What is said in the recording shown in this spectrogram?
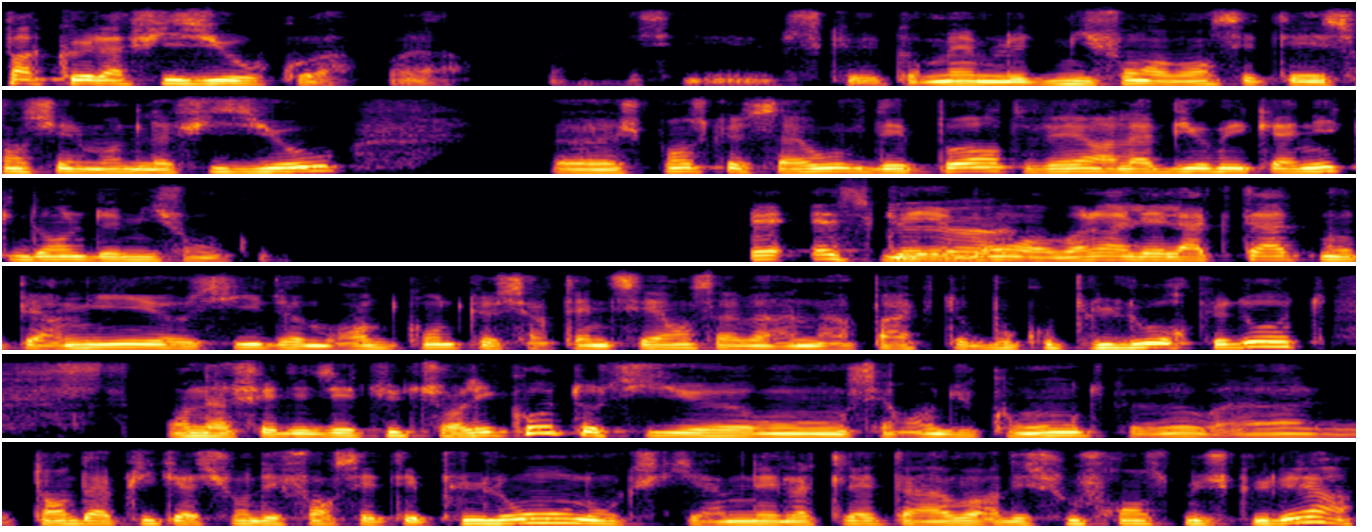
pas que la physio, quoi. Voilà. Parce que quand même le demi-fond avant c'était essentiellement de la physio. Euh, je pense que ça ouvre des portes vers la biomécanique dans le demi-fond. est-ce que Mais bon, euh, voilà, les lactates m'ont permis aussi de me rendre compte que certaines séances avaient un impact beaucoup plus lourd que d'autres. On a fait des études sur les côtes aussi. Euh, on s'est rendu compte que voilà, le temps d'application des forces était plus long, donc ce qui amenait l'athlète à avoir des souffrances musculaires,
